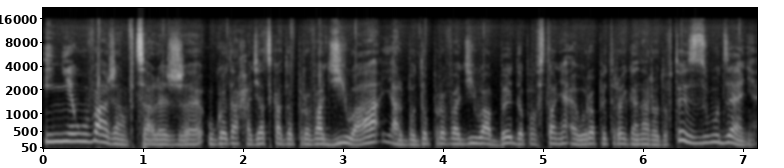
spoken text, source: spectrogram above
I nie uważam wcale, że ugoda chadziacka doprowadziła albo doprowadziłaby do powstania Europy Trojga Narodów. To jest złudzenie.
